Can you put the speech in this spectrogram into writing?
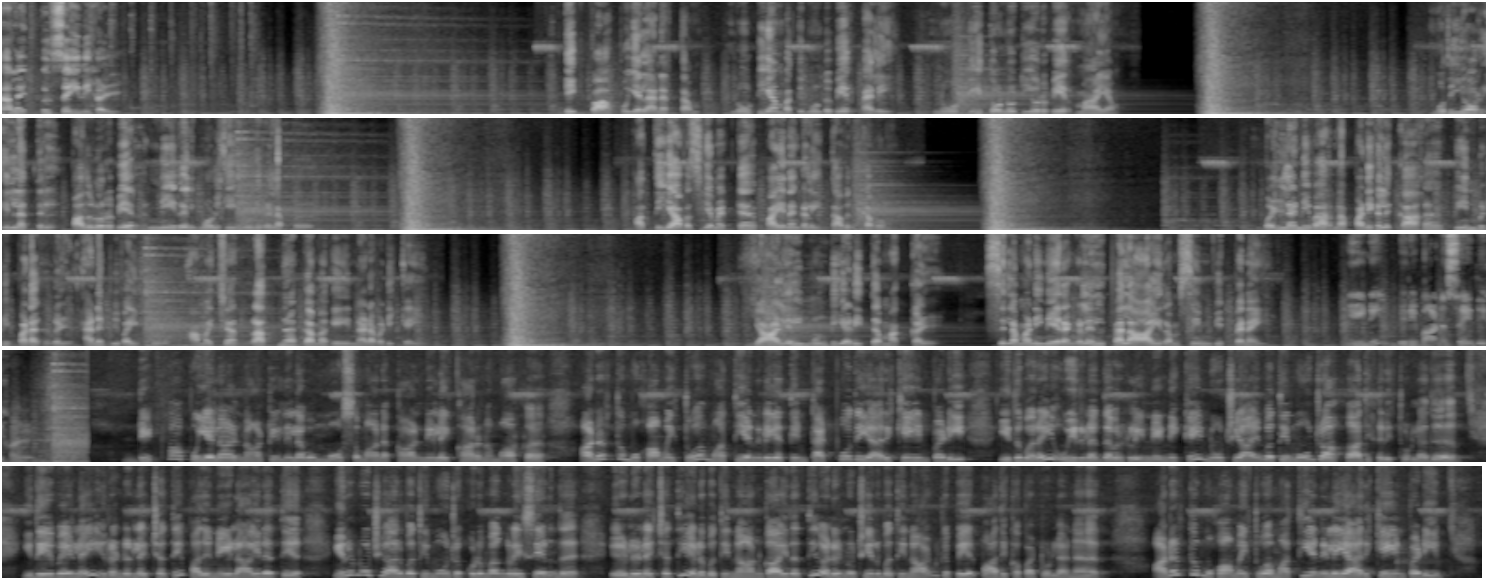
தலைப்பு செய்திகள். டிட்வா புயல் அனர்த்தம். நூற்றி ஐம்பத்தி மூன்று பேர் பலி. நூற்றி தொண்ணூற்றி ஒரு பேர் மாயம். முதியோர் இல்லத்தில் பதினொரு பேர் நீரில் மூழ்கி உயிரிழப்பு. அத்தியாவசியமற்ற பயணங்களை தவிர்க்கவும். வெள்ள நிவாரணப் பணிகளுக்காக மீன்பிடி படகுகள் அனுப்பி வைப்பு அமைச்சர் ரத்ன கமகி நடவடிக்கை. யாழில் முண்டியடித்த மக்கள். சில மணி நேரங்களில் பல ஆயிரம் சிம் விற்பனை. இனி விரிவான செய்திகள். டிட்வா புயலால் நாட்டில் நிலவும் மோசமான கால்நிலை காரணமாக அனர்த்த முகாமைத்துவ மத்திய நிலையத்தின் தற்போதைய அறிக்கையின்படி இதுவரை உயிரிழந்தவர்களின் எண்ணிக்கை நூற்றி ஐம்பத்தி மூன்றாக அதிகரித்துள்ளது. இதேவேளை இரண்டு லட்சத்தி பதினேழாயிரத்தி இருநூற்றி அறுபத்தி மூன்று குடும்பங்களைச் சேர்ந்த ஏழு லட்சத்தி எழுபத்தி நான்காயிரத்தி எழுநூற்றி இருபத்தி நான்கு பேர் பாதிக்கப்பட்டுள்ளனர். அனர்த்த முகாமைத்துவ மத்திய நிலைய அறிக்கையின்படி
